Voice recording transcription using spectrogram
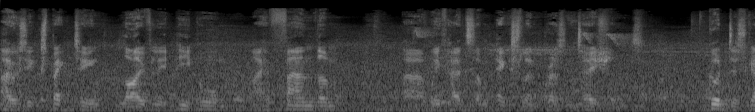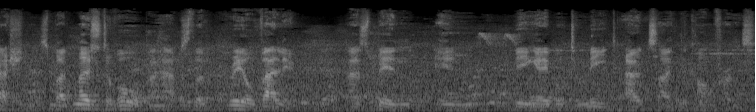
I was expecting lively people, I have found them. Uh, we've had some excellent presentations, good discussions, but most of all, perhaps, the real value has been in being able to meet outside the conference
